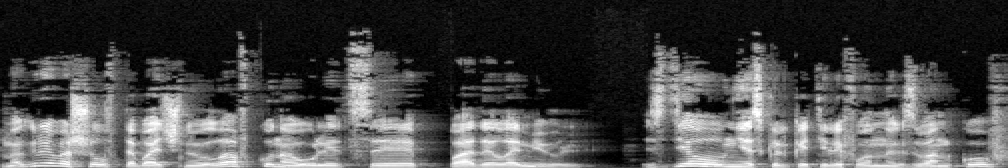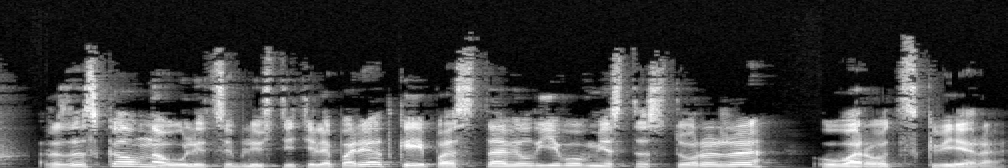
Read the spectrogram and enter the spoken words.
Магре вошел в табачную лавку на улице Паделамюль. Сделал несколько телефонных звонков, разыскал на улице блюстителя порядка и поставил его вместо сторожа у ворот сквера.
